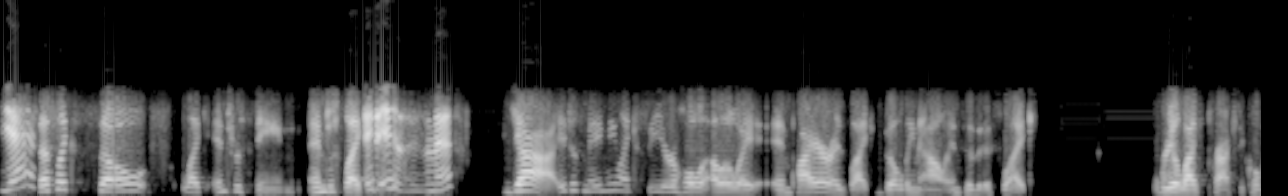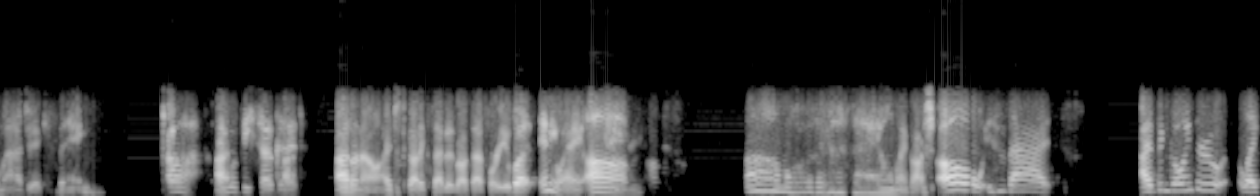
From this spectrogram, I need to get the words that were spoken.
yes. That's like so like interesting and just like It is, isn't it? yeah, it just made me like see your whole LOA empire as like building out into this like real life practical magic thing. Oh, it I- would be so good. I don't know. I just got excited about that for you. But anyway, um um what was I gonna say? Oh my gosh. Oh, is that I've been going through like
